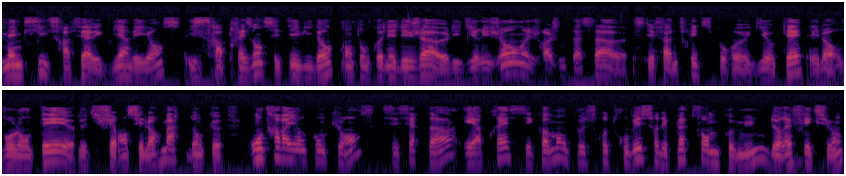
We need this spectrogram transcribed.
même s'il sera fait avec bienveillance, il sera présent, c'est évident, quand on connaît déjà euh, les dirigeants, et je rajoute à ça euh, Stéphane Fritz pour euh, Guy Hockey, et leur volonté de différencier leur marque. Donc, on travaille en concurrence, c'est certain, et après, c'est comment on peut se retrouver sur des plateformes communes de réflexion.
